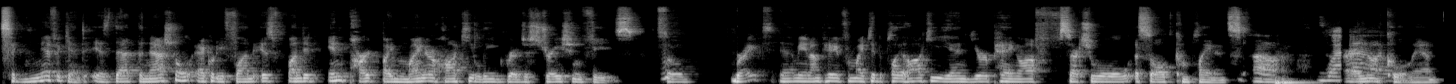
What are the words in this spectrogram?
significant is that the national equity fund is funded in part by minor hockey league registration fees. So, right? I mean, I'm paying for my kid to play hockey and you're paying off sexual assault complainants. Uh, Wow. not cool, man.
